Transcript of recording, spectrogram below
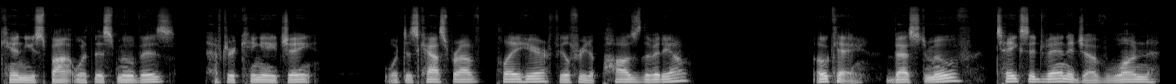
Can you spot what this move is after king h8? What does Kasparov play here? Feel free to pause the video. Okay, best move takes advantage of one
